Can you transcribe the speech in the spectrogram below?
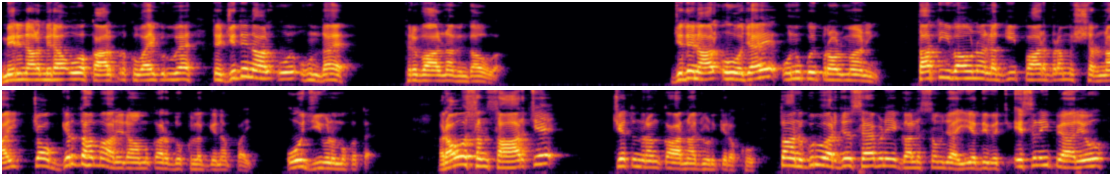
ਮੇਰੇ ਨਾਲ ਮੇਰਾ ਉਹ ਅਕਾਲ ਪੁਰਖ ਵਾਹਿਗੁਰੂ ਹੈ ਤੇ ਜਿਹਦੇ ਨਾਲ ਉਹ ਹੁੰਦਾ ਹੈ, ਫਿਰ ਵਾਲ ਨਾ ਵਿੰਗਾ ਹੋਊਗਾ। ਜਿਹਦੇ ਨਾਲ ਉਹ ਹੋ ਜਾਏ, ਉਹਨੂੰ ਕੋਈ ਪ੍ਰੋਬਲਮ ਨਹੀਂ। ਤਾਤੀ ਵਾਉ ਨਾ ਲੱਗੀ, ਪਾਰ ਬ੍ਰਹਮ ਸ਼ਰਨਾਈ, ਚੌ ਗਿਰਦ ਹਮਾਰੇ RAM ਕਰ ਦੁੱਖ ਲੱਗੇ ਨਾ ਪਾਈ। ਉਹ ਜੀਵਨ ਮੁਕਤ ਹੈ। ਰਹੋ ਸੰਸਾਰ 'ਚ, ਚਿਤ ਨਿਰੰਕਾਰ ਨਾਲ ਜੁੜ ਕੇ ਰੱਖੋ। ਧੰਨ ਗੁਰੂ ਅਰਜਨ ਸਾਹਿਬ ਨੇ ਇਹ ਗੱਲ ਸਮਝਾਈ ਇਹਦੇ ਵਿੱਚ। ਇਸ ਲਈ ਪਿਆਰਿਓ,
